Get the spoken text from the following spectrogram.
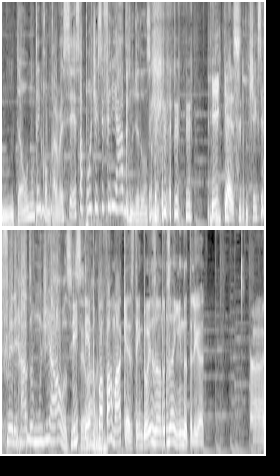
Então não tem como, cara. Vai ser. Essa porra tinha que ser feriado no dia do lançamento. E, Cass, tinha que ser feriado mundial, assim, tem sei tempo lá. pra farmar, Cass. Tem dois anos ainda, tá ligado? Ah,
